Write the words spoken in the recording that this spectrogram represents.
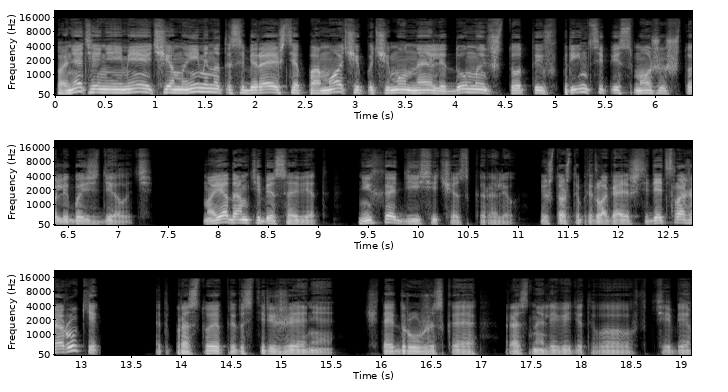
«Понятия не имею, чем именно ты собираешься помочь и почему Нелли думает, что ты в принципе сможешь что-либо сделать. Но я дам тебе совет. Не ходи сейчас к королю. И что ж ты предлагаешь, сидеть сложа руки? Это простое предостережение считай дружеское, раз Нелли видит его в тебе.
